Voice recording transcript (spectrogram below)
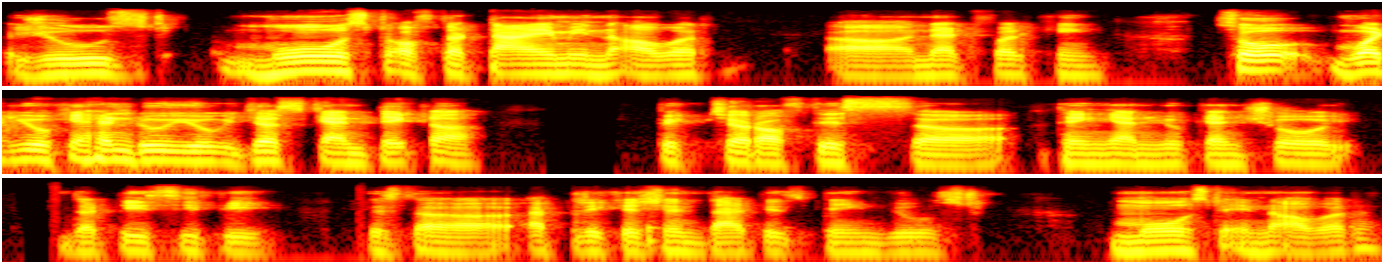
used most of the time in our uh, networking. So what you can do, you just can take a picture of this uh, thing and you can show the TCP is the application that is being used most in our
